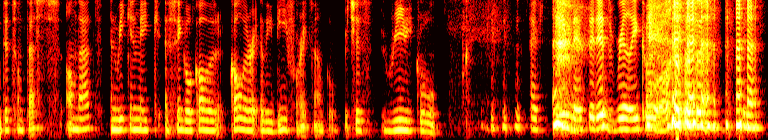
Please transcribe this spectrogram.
did some tests on that and we can make a single color color LED for example which is really cool. I've seen this. It is really cool.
